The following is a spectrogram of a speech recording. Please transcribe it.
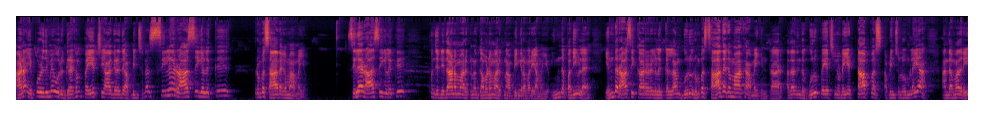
ஆனால் எப்பொழுதுமே ஒரு கிரகம் பயிற்சி ஆகிறது அப்படின்னு சொன்னால் சில ராசிகளுக்கு ரொம்ப சாதகமாக அமையும். சில ராசிகளுக்கு கொஞ்சம் நிதானமாக இருக்கணும் கவனமாக இருக்கணும் அப்படிங்கிற மாதிரி அமையும். இந்த பதிவில் எந்த ராசிக்காரர்களுக்கெல்லாம் குரு ரொம்ப சாதகமாக அமைகின்றார்? அதாவது இந்த குரு பெயர்ச்சியினுடைய டாப்பர்ஸ் அப்படின்னு சொல்லுவோம் இல்லையா? அந்த மாதிரி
